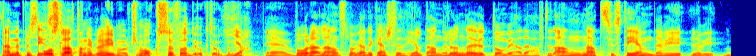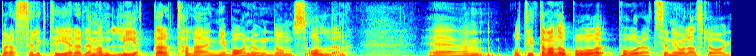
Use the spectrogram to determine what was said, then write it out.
Ja, men precis. Och Zlatan Ibrahimovic som också är född i oktober. Ja, eh, våra landslag hade kanske sett helt annorlunda ut om vi hade haft ett annat system där vi, där vi bara selekterar, där man letar talang i barn och ungdomsåldern. Eh, och tittar man då på, på vårt seniorlandslag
